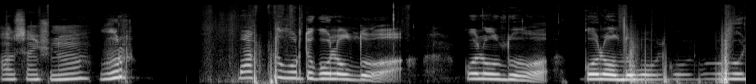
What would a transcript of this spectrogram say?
al sen şunu vur. Baktı vurdu gol oldu. Gol oldu. Gol oldu gol gol gol.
